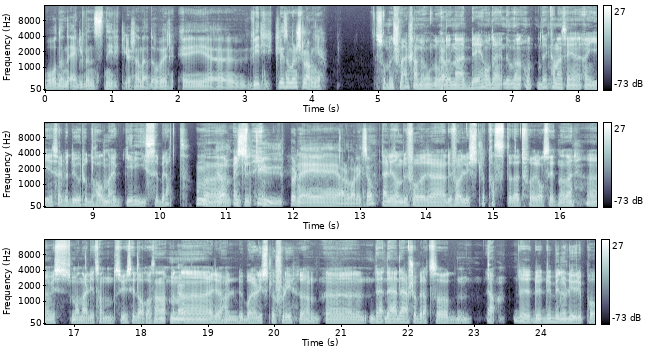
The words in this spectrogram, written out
Og denne elven snirkler seg nedover i, virkelig som en slange. Som en svær slange, og ja. den er bred. Og det, og det, kan jeg si i selve Durodalen er jo grisebratt. Mm, ja, du stuper ned i elva, liksom? Det er sånn du får, du får lyst til å kaste deg utfor åssidene der, hvis man er litt sånn suicidal av seg. Men, ja. Eller du bare har lyst til å fly. Så, det, det, er så bratt så ja, du, du, du begynner å lure på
